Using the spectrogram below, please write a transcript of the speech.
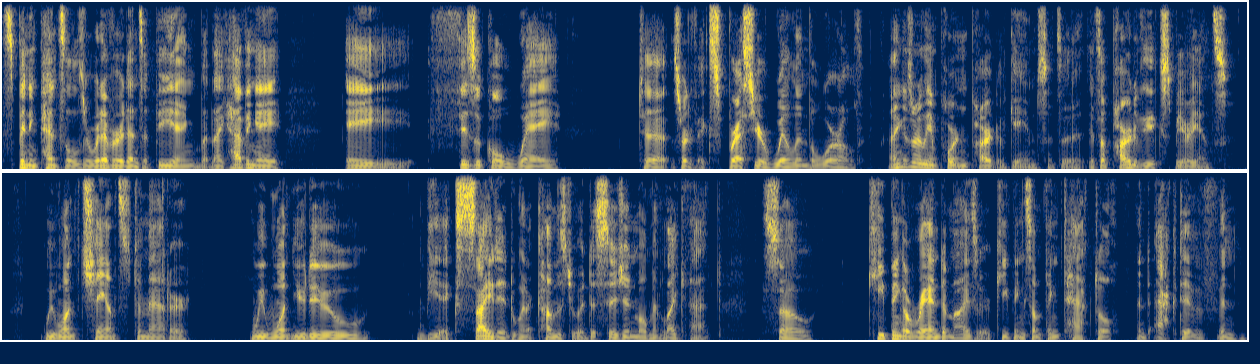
spinning pencils or whatever it ends up being, but like having a a physical way to sort of express your will in the world. I think it's a really important part of games. It's a it's a part of the experience. We want chance to matter. We want you to be excited when it comes to a decision moment like that. So keeping a randomizer, keeping something tactile and active and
